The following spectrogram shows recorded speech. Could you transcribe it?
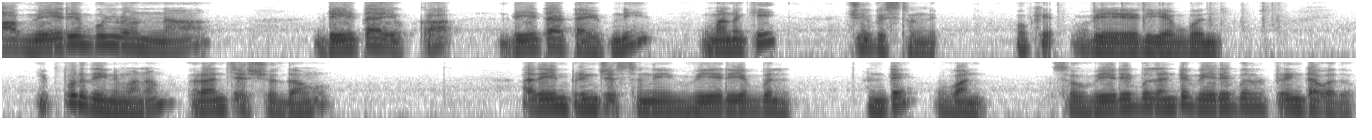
ఆ వేరియబుల్లో ఉన్న డేటా యొక్క డేటా టైప్ని మనకి చూపిస్తుంది. ఓకే వేరియబుల్ ఇప్పుడు దీన్ని మనం రన్ చేసి చూద్దాము. అదేం ప్రింట్ చేస్తుంది? వేరియబుల్ అంటే వన్ సో వేరియబుల్ అంటే వేరియబుల్ ప్రింట్ అవ్వదు.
